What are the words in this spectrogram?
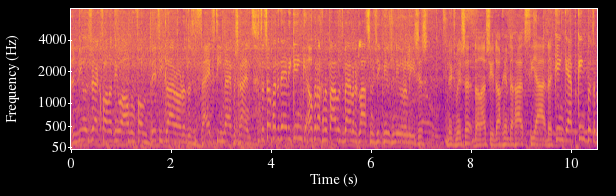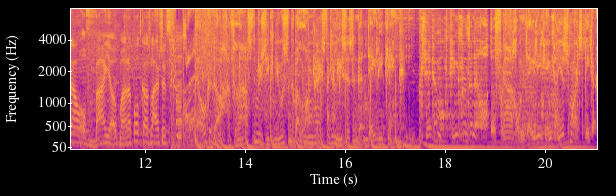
Een nieuwe track van het nieuwe album van Biffy Clyro dat dus 15 mei verschijnt. Tot zover de Daily Kink. Elke dag een paar minuten bij met het laatste muzieknieuws en nieuwe releases. Niks missen? Dan luister je dag in dag uit via de Kink-app, kink.nl of waar je ook maar naar podcast luistert. Elke dag het laatste muzieknieuws en de belangrijkste releases in de Daily King. Check hem op kink.nl of vraag om Daily King aan je smart speaker.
